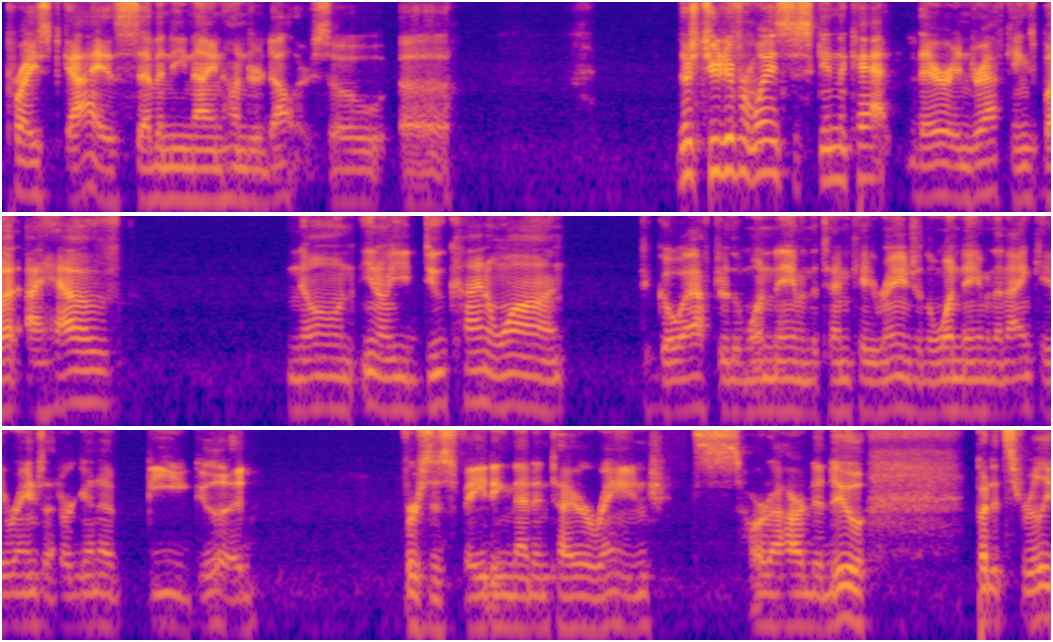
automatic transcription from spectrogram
priced guy is seventy nine hundred dollars. So uh, there's two different ways to skin the cat there in DraftKings, but I have known. You know, you do kind of want to go after the one name in the 10K range and the one name in the 9K range that are going to be good versus fading that entire range. It's hard hard to do, but it's really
